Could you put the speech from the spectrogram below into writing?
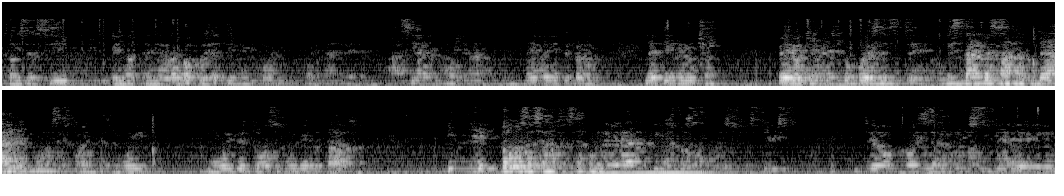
entonces sí en, Europa pues ya tienen o en, Asia ¿no? en Medio Oriente perdón ya tienen mucho pero aquí en México pues este, está empezando ya hay unos exponentes muy muy virtuosos muy bien dotados y todos hacemos esta comunidad y nos pasamos los tips. Yo hice algunos eh,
